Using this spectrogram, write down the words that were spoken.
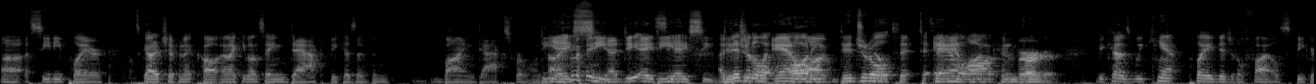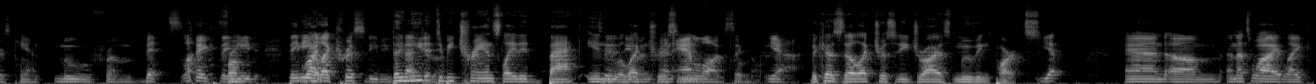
uh, a CD player. It's got a chip in it called, and I keep on saying DAC because I've been buying DACs for a long time. DAC. yeah, DAC, DAC, a digital, digital analog, audio- digital to, to to analog analog converter. converter. Because we can't play digital files, speakers can't move from bits. Like they From- need, they need right. electricity to be they need to it to be translated back to into an- electricity an analog signal. Yeah. because the electricity drives moving parts Yep. And um and that's why like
